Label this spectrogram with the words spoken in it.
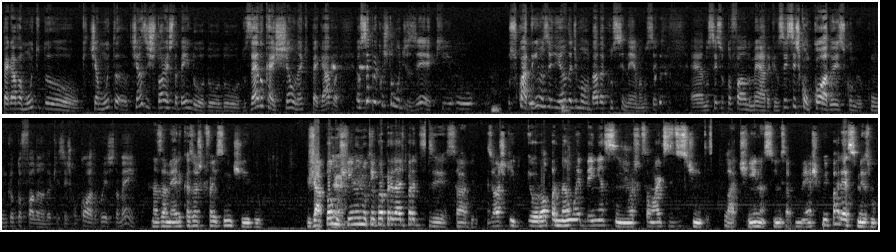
pegava muito do. que tinha muita. Tinha as histórias também do, do, do, do Zé do Caixão, né? Que pegava. Eu sempre costumo dizer que o, os quadrinhos ele anda de mão dada com o cinema. Não sei, é, não sei se eu tô falando merda aqui. Não sei se vocês concordam isso com, com o que eu tô falando aqui. Vocês concordam com isso também? Nas Américas eu acho que faz sentido. Japão e é. China não tem propriedade para dizer, sabe? Mas eu acho que Europa não é bem assim. Eu acho que são artes distintas. Latina, assim, sabe? México me parece mesmo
